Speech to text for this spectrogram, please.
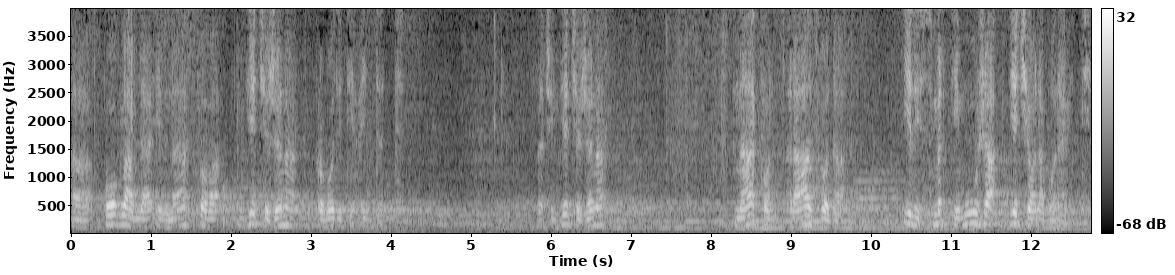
a, poglavlja ili naslova gdje će žena provoditi iddet. Znači gdje će žena nakon razvoda ili smrti muža, gdje će ona boraviti.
